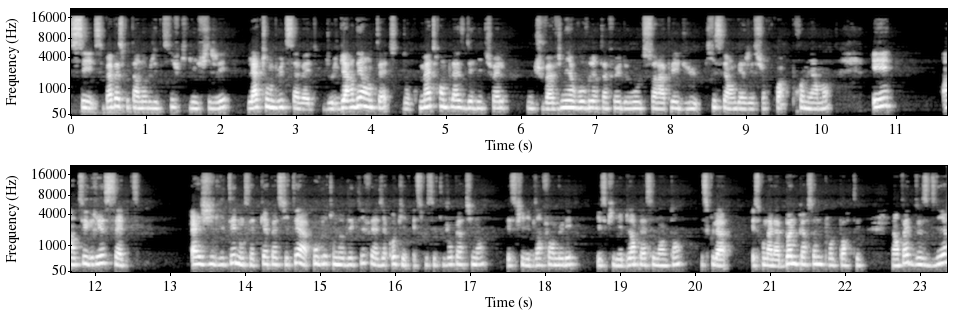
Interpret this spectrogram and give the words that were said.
c'est, c'est pas parce que tu as un objectif qui est figé, Là, ton but, ça va être de le garder en tête, donc mettre en place des rituels où tu vas venir ouvrir ta feuille de route, se rappeler du qui s'est engagé sur quoi, premièrement, et intégrer cette agilité, donc cette capacité à ouvrir ton objectif et à dire, OK, est-ce que c'est toujours pertinent? Est-ce qu'il est bien formulé? Est-ce qu'il est bien placé dans le temps? Est-ce qu'on a la bonne personne pour le porter? Et en fait, de se dire,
